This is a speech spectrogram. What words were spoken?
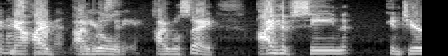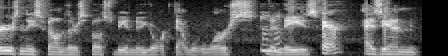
Um, nice now, I I will City. I will say, I have seen interiors in these films that are supposed to be in New York that were worse than Mhm. these. Fair. As in,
